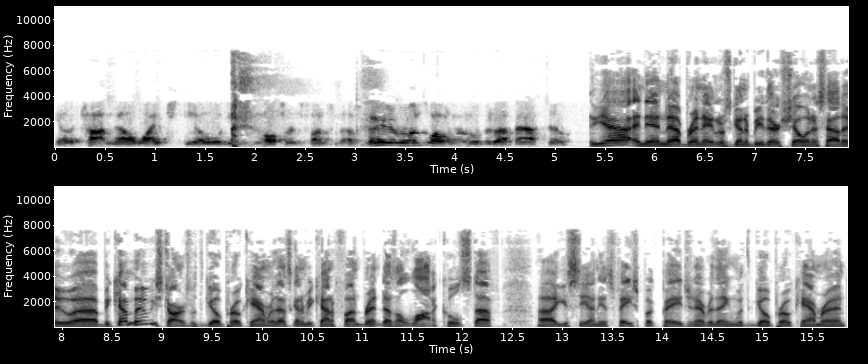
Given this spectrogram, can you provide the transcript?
you know, the Cottonelle white steel. We'll get into all sorts of fun stuff. Maybe every once in a while we'll a little bit about that too. Yeah, and then uh, Brent Ehrler's going to be there showing us how to uh, become movie stars with the GoPro camera. That's going to be kind of fun. Brent does a lot of cool stuff. Uh, you see on his Facebook page and everything with the GoPro camera, and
